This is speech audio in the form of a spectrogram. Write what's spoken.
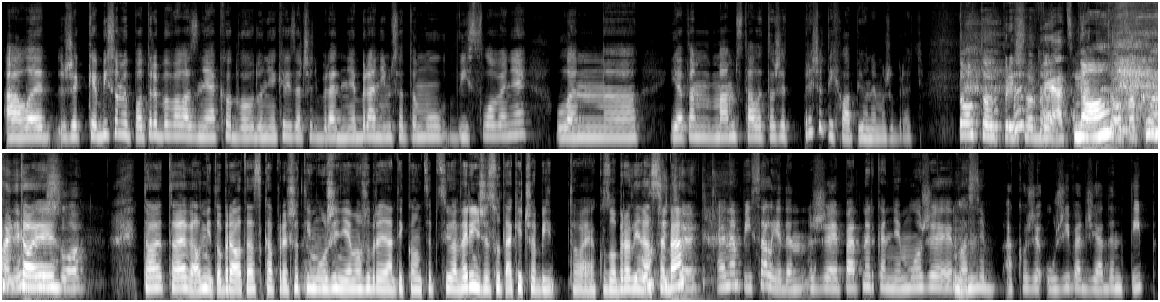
ale že keby som ju potrebovala z nejakého dôvodu niekedy začať brať, nebraním sa tomu vyslovene, len uh, ja tam mám stále to, že prečo tí chlapí ju nemôžu brať? Toto prišlo viac, no, to to prišlo. To, to je veľmi dobrá otázka, prečo tí muži nemôžu brať antikoncepciu. A verím, že sú takí, čo by to aj ako zobrali Určite. na seba. Aj nám písal jeden, že partnerka nemôže mm-hmm. vlastne akože užívať žiaden typ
